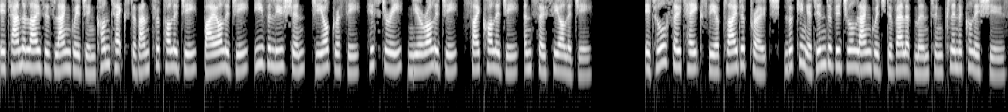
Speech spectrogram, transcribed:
It analyzes language in context of anthropology, biology, evolution, geography, history, neurology, psychology, and sociology. It also takes the applied approach, looking at individual language development and clinical issues.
